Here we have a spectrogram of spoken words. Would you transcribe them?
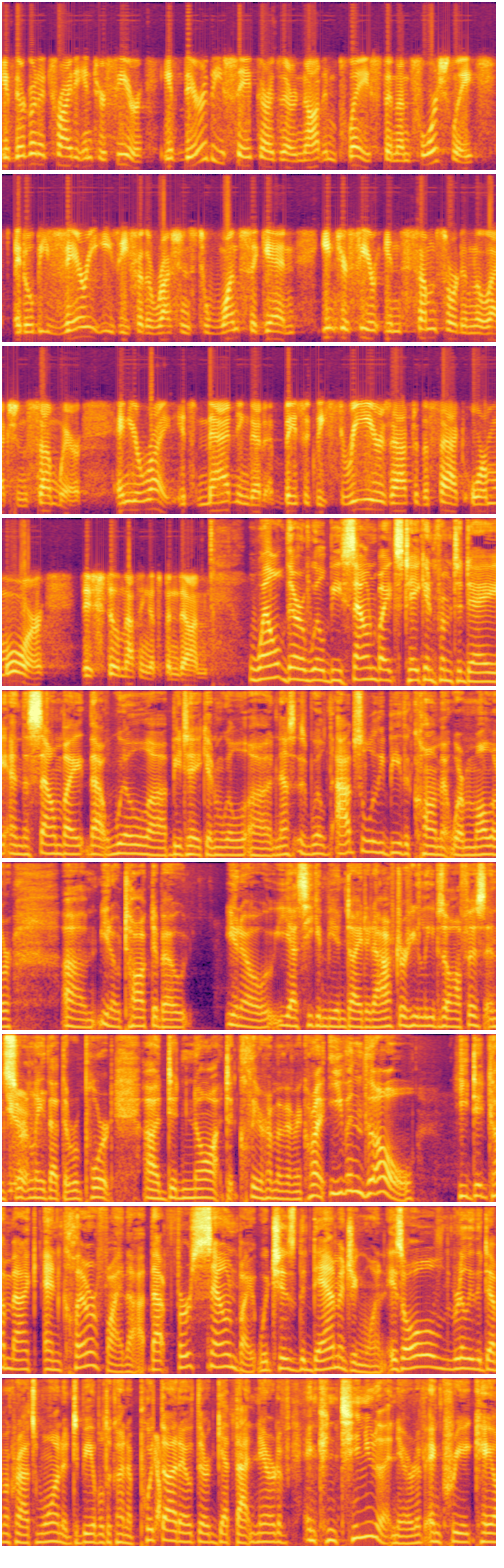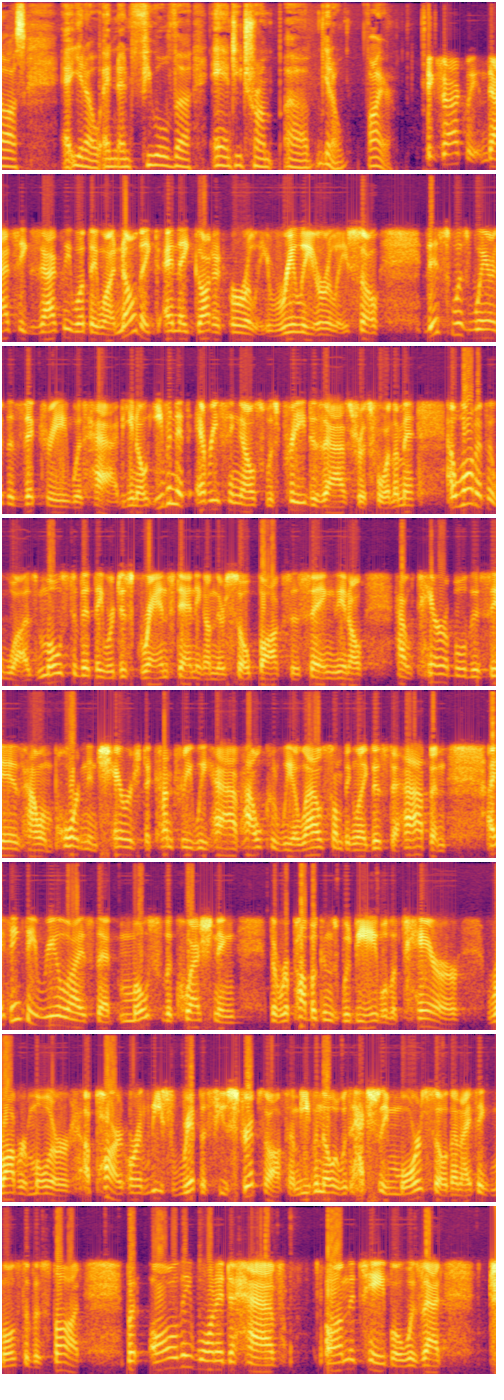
if they're going to try to interfere, if there are these safeguards that are not in place, then unfortunately it'll be very easy for the Russians to once again interfere in some sort of an election somewhere. And you're right, it's maddening that basically three years after the fact or more, there's still nothing that's been done. Well, there will be sound bites taken from today, and the soundbite that will uh, be taken will uh, will absolutely be the comment where Mueller, um, you know, talked about you know, yes, he can be indicted after he leaves office, and certainly that the report uh, did not clear him of every crime, even though he did come back and clarify that. That first soundbite, which is the damaging one, is all really the Democrats wanted to be able to kind of put yep. that out there, get that narrative, and continue that narrative and create chaos, uh, you know, and, and fuel the anti Trump, uh, you know, fire. Exactly, and that's exactly what they want. No, they and they got it early, really early. So this was where the victory was had. You know, even if everything else was pretty disastrous for them, and a lot of it was. Most of it, they were just grandstanding on their soapboxes, saying, you know, how terrible this is, how important and cherished a country we have. How could we allow something like this to happen? I think they realized that most of the questioning, the Republicans would be able to tear Robert Mueller apart, or at least rip a few strips off him, even though it was actually more so than I think most of us thought. But all they wanted to have on the table was that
